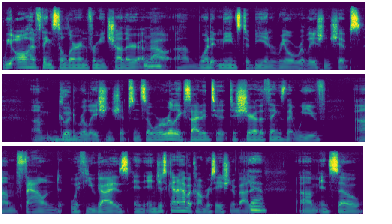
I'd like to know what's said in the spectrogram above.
We all have things to learn from each other about um, what it means to be in real relationships um, good relationships. And so we're really excited to, to share the things that we've um, found with you guys and, and just kind of have a conversation about Yeah. it. Um, and so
